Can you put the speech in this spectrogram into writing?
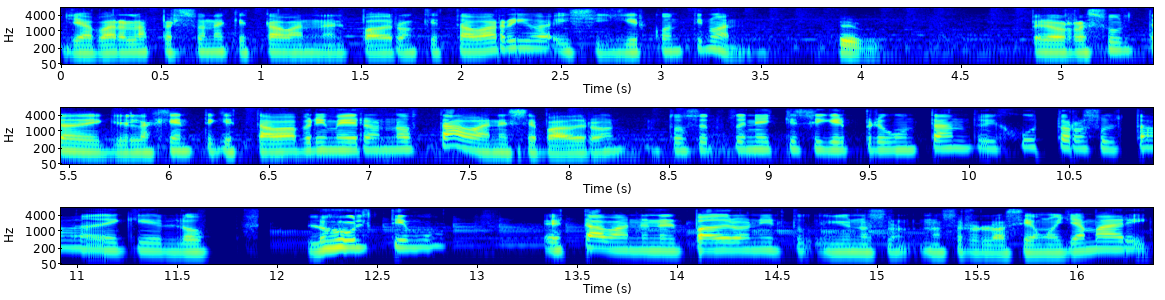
ya para las personas que estaban en el padrón que estaba arriba y seguir continuando. Sí. Pero resulta de que la gente que estaba primero no estaba en ese padrón. Entonces tú tenías que seguir preguntando y justo resultaba de que los, los últimos estaban en el padrón y, tú- y nosotros, nosotros lo hacíamos llamar y,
